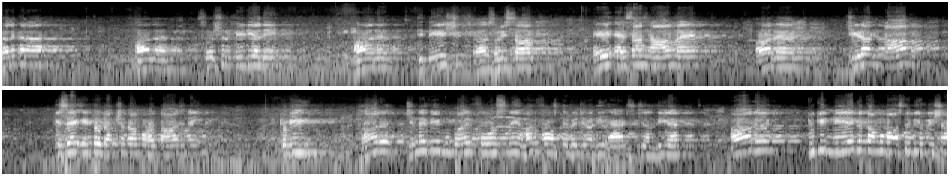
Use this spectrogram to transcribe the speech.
ਗੱਲ ਕਰਾਂ ਹਾਲ ਸੋਸ਼ਲ ਮੀਡੀਆ ਦੀ। ਔਰ ਦਿਨੇਸ਼ ਅ, ਸਾਹਿਬ ਇਹ ਐਸਾ ਨਾਮ ਹੈ ਔਰ ਜਿਹੜਾ ਨਾਮ ਕਿਸੇ ਇੰਟਰੋਡਕਸ਼ਨ ਦਾ ਮੁਹਤਾਜ ਨਹੀਂ ਕਿਉਂਕਿ ਹਰ ਜਿੰਨੇ ਵੀ ਮੋਬਾਈਲ ਫੋਨਸ ਨੇ ਹਰ ਫੋਨਸ ਦੇ ਵਿੱਚ ਇਹਨਾਂ ਦੀ ਐਡਸ ਚੱਲਦੀ ਹੈ। ਔਰ ਕਿਉਂਕਿ ਨੇਕ ਕੰਮ ਵਾਸਤੇ ਵੀ ਹਮੇਸ਼ਾ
